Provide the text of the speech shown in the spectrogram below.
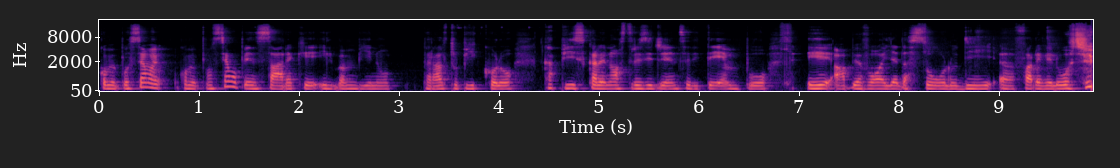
come possiamo, come possiamo pensare che il bambino peraltro piccolo, capisca le nostre esigenze di tempo e abbia voglia da solo di uh, fare veloce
